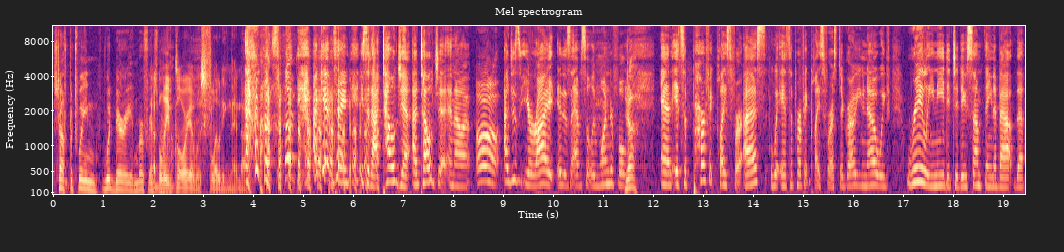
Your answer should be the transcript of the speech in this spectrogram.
stuff between Woodbury and Murfreesboro. I believe Gloria was floating that night. I kept saying, he said, I told you, I told you. And I went, oh, I just, you're right. It is absolutely wonderful. Yeah. And it's a perfect place for us. It's a perfect place for us to grow. You know, we've really needed to do something about the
